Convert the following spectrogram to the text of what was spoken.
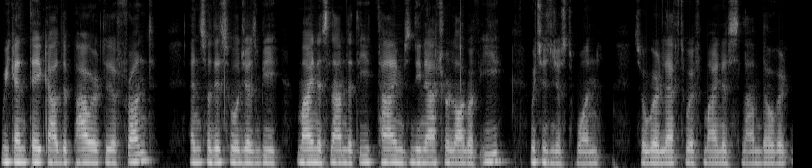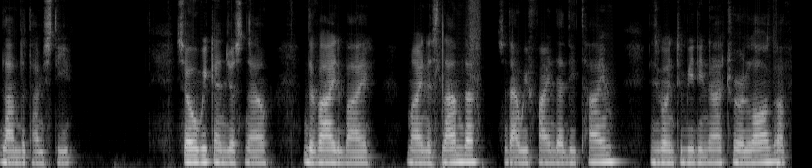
we can take out the power to the front. And so this will just be minus lambda t times the natural log of e, which is just 1. So we're left with minus lambda over lambda times t. So we can just now divide by minus lambda so that we find that the time is going to be the natural log of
